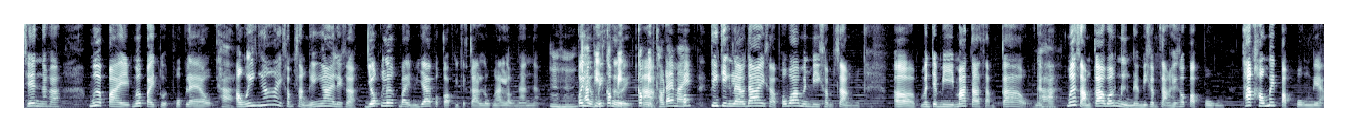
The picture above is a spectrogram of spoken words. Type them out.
เช่นนะคะ เมื่อไปเมื่อไปตรวจพบแล้วค่ะเอาง่ายๆคำสั่งง่าย ๆ เลยค่ะ ยกเลิกใบอนุญาตประกอบกิจการโรงงานเหล่านั้นน่ะอือหือก็ยังถ้าผิดไม่ก็ปิดเคยก็ปิดอะเขาได้ไหมจริง ๆ แล้วได้ค่ะ เพราะว่ามันมีคำสั่งเอ่อมันจะมีมาตรา 39 นะคะค่ะเมื่อ 39วรรคหนึ่งเนี่ยมีคำสั่งให้เขาปรับปรุง ถ้าเขาไม่ปรับปรุงเนี่ย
